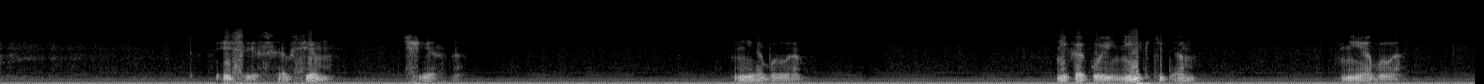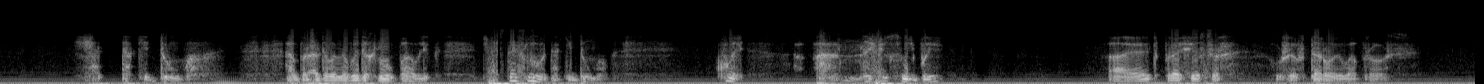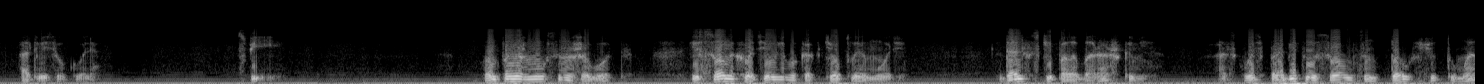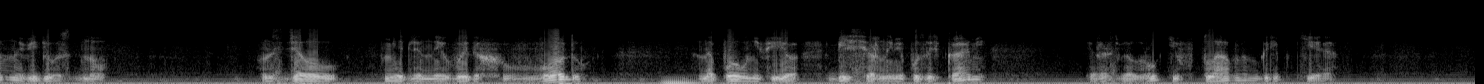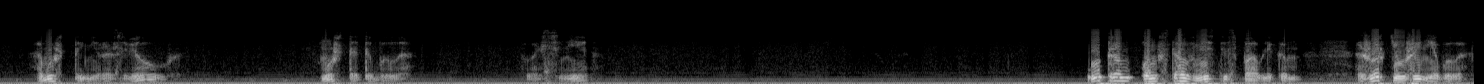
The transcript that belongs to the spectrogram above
— если совсем честно, не было никакой нитки там не было». «Я так и думал!» — обрадованно выдохнул Павлик. «Честное слово, так и думал. Коль, а насчет судьбы?» «А это, профессор, уже второй вопрос», — ответил Коля. «Спи». Он повернулся на живот, и сон охватил его, как теплое море. Даль вскипала барашками, а сквозь пробитую солнцем толщу туманно виделось дно. Он сделал медленный выдох в воду, наполнив ее бисерными пузырьками, и развел руки в плавном грибке. А может, ты не развел, может, это было во сне. Утром он встал вместе с Павликом. Жорки уже не было.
